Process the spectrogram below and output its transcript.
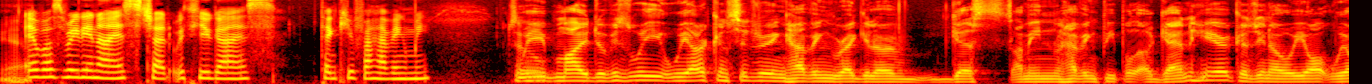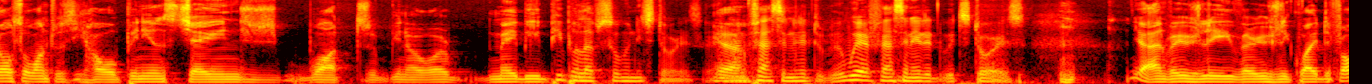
Yeah. It was really nice chat with you guys. Thank you for having me. So we might do this. We we are considering having regular guests. I mean, having people again here because you know we all, we also want to see how opinions change. What you know, or maybe people have so many stories. Yeah. I'm fascinated. We're fascinated with stories. yeah, and they're usually they're usually quite different.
